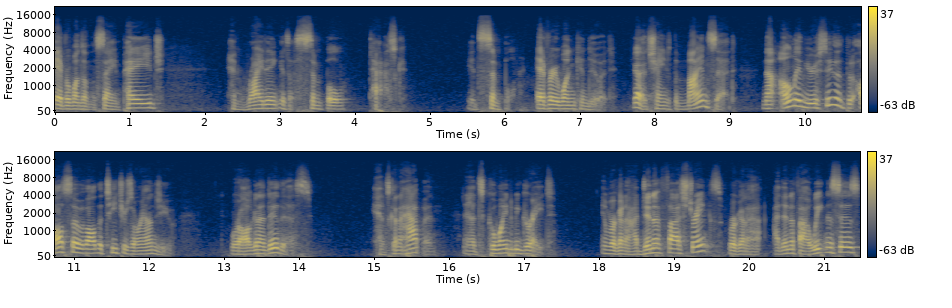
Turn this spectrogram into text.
everyone's on the same page, and writing is a simple task. It's simple. Everyone can do it. You got to change the mindset, not only of your students, but also of all the teachers around you. We're all going to do this, and it's going to happen, and it's going to be great and we're going to identify strengths, we're going to identify weaknesses,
